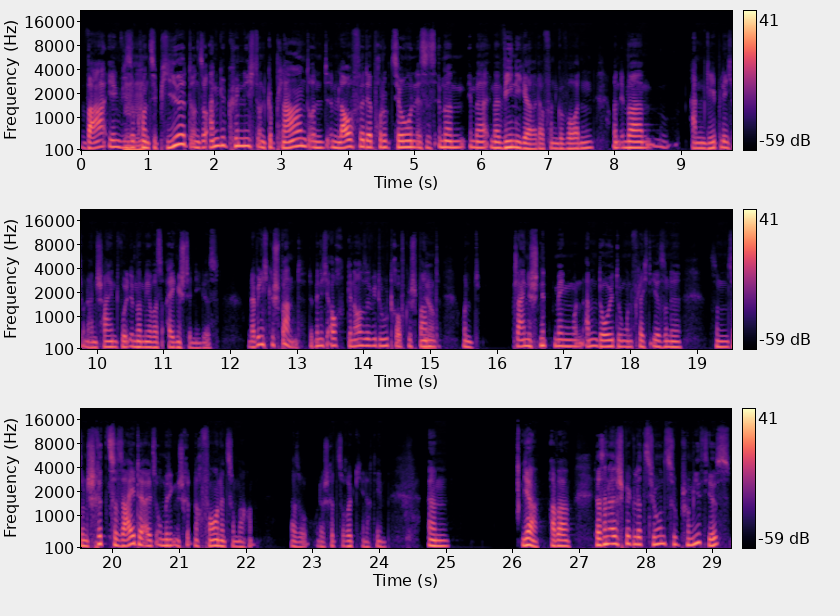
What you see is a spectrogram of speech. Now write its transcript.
war irgendwie so Mhm. konzipiert und so angekündigt und geplant und im Laufe der Produktion ist es immer, immer, immer weniger davon geworden und immer angeblich und anscheinend wohl immer mehr was Eigenständiges. Und da bin ich gespannt. Da bin ich auch genauso wie du drauf gespannt. Und kleine Schnittmengen und Andeutungen und vielleicht eher so eine so ein, so einen Schritt zur Seite, als unbedingt einen Schritt nach vorne zu machen. Also, oder Schritt zurück, je nachdem. Ähm, ja, aber das sind alles Spekulationen zu Prometheus.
